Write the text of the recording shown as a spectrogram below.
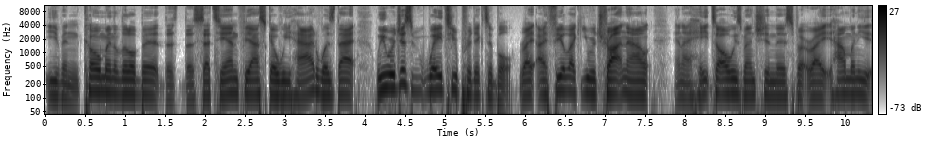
even Koeman a little bit, the the Setien fiasco we had was that we were just way too predictable, right? I feel like you were trotting out, and I hate to always mention this, but right, how many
